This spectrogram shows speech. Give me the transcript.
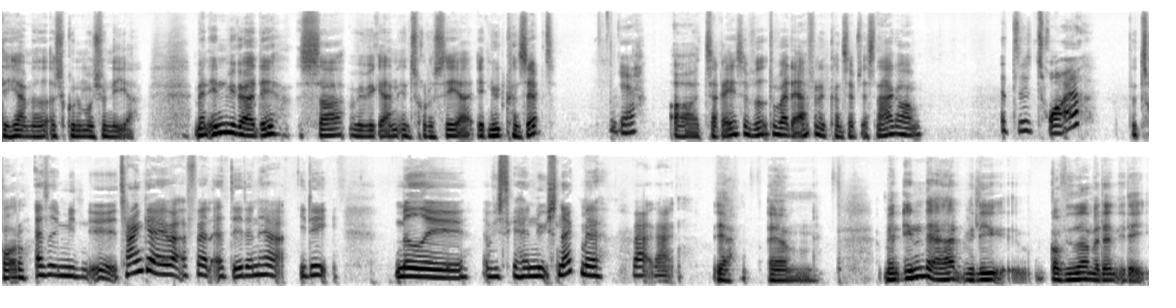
det her med at skulle motionere. Men inden vi gør det, så vil vi gerne introducere et nyt koncept. Ja, Og Therese, ved du, hvad det er for et koncept, jeg snakker om? det tror jeg. Det tror du? Altså, min øh, tanke er i hvert fald, at det er den her idé med, øh, at vi skal have en ny snack med hver gang. Ja. Øhm, men inden det er, at vi lige går videre med den idé,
